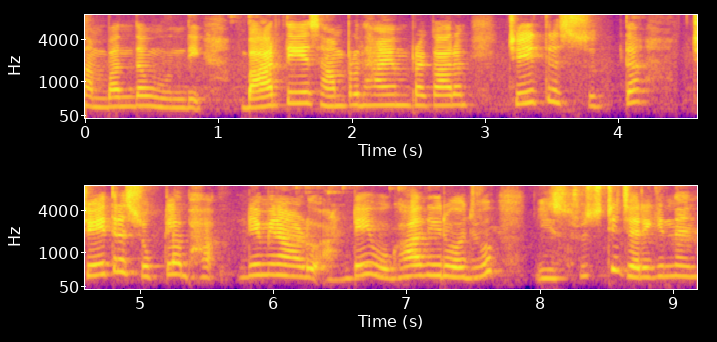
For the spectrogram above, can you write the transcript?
సంబంధం ఉంది. భారతీయ సాంప్రదాయం ప్రకారం చైత్ర శుద్ధ చైత్ర శుక్ల భాగ్యమి నాడు అంటే ఉగాది రోజు ఈ సృష్టి జరిగిందని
